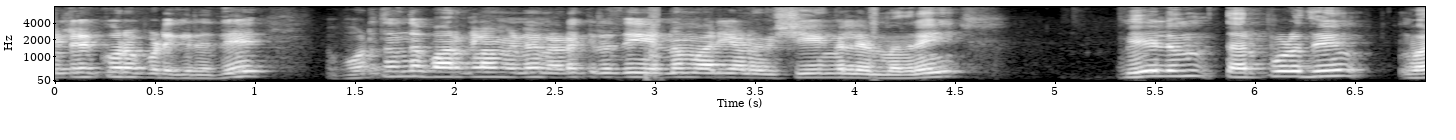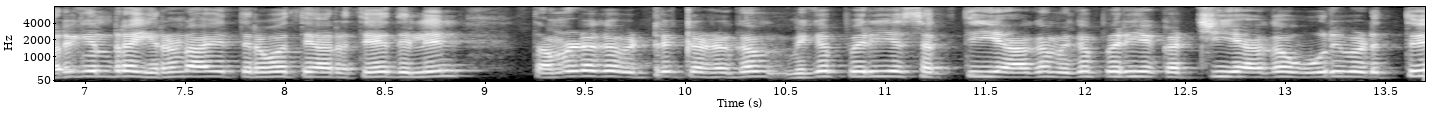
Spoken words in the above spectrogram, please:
என்று கூறப்படுகிறது. பொறுத்திருந்து பார்க்கலாம் என்ன நடக்கிறது என்ன மாதிரியான விஷயங்கள் என்பதனை மேலும் தற்பொழுது வருகின்ற இரண்டாயிரத்தி இருபத்தி ஆறு தேர்தலில் தமிழக வெற்றி கழகம் மிகப்பெரிய சக்தியாக மிகப்பெரிய கட்சியாக உருவெடுத்து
